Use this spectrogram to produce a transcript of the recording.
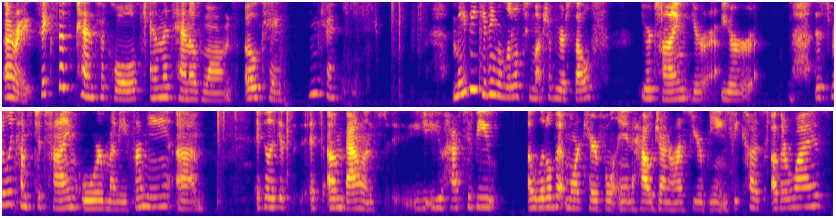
All right, Six of Pentacles and the Ten of Wands. Okay, okay. Maybe giving a little too much of yourself, your time, your your. This really comes to time or money for me. Um, I feel like it's it's unbalanced. You, you have to be a little bit more careful in how generous you're being because otherwise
